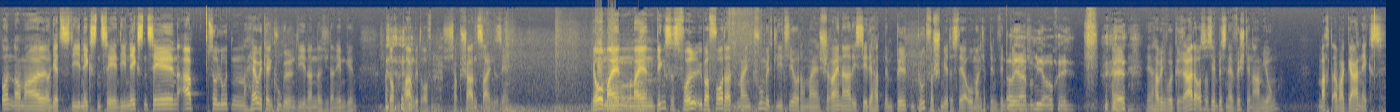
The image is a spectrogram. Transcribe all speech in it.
Und nochmal. Und jetzt die nächsten zehn. Die nächsten zehn absoluten Hurricane-Kugeln, die dann natürlich daneben gehen. Und doch ein paar haben getroffen. Ich habe Schadenszahlen gesehen. Jo, mein, mein Dings ist voll überfordert. Mein Crewmitglied hier oder mein Schreiner, ich sehe, der hat im Bild ein Blut verschmiert, ist der. Oh Mann, ich habe den Wind Oh ja, mich. bei mir auch, ey. Äh, den habe ich wohl gerade aus Versehen ein bisschen erwischt, den armen Jungen. Macht aber gar nichts.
